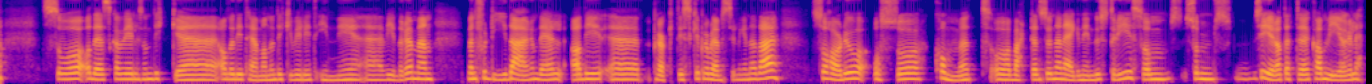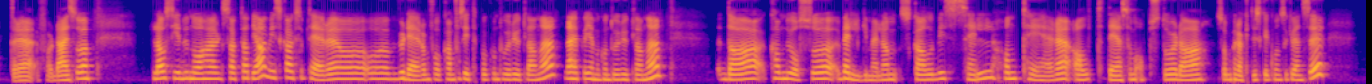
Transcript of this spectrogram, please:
Så, og det skal vi liksom dykke Alle de temaene dykker vi litt inn i eh, videre. Men, men, fordi det er en del av de eh, praktiske problemstillingene der, så har det jo også kommet og vært en stund en egen industri som, som sier at dette kan vi gjøre lettere for deg. Så La oss si du nå har sagt at ja, vi skal akseptere og, vurdere om folk kan få sitte på, utlandet, nei, på hjemmekontor i utlandet. Da kan du også velge mellom skal vi selv håndtere alt det som oppstår da som praktiske konsekvenser,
